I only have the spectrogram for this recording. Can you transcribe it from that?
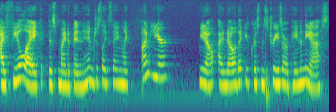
I feel like this might have been him just like saying like, I'm here. You know, I know that your Christmas trees are a pain in the ass.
